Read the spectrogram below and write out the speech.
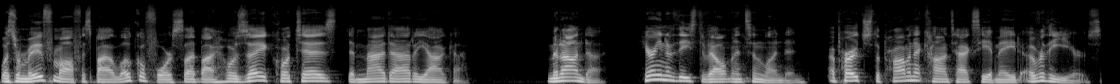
was removed from office by a local force led by Jose Cortes de Madariaga. Miranda, hearing of these developments in London, approached the prominent contacts he had made over the years,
